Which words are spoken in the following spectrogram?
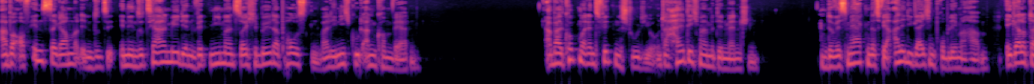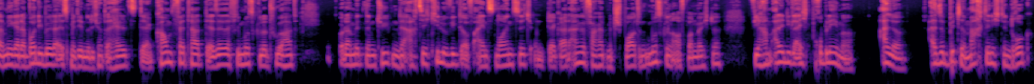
Aber auf Instagram und in, den sozialen Medien wird niemand solche Bilder posten, weil die nicht gut ankommen werden. Aber guck mal ins Fitnessstudio, unterhalte dich mal mit den Menschen. Und du wirst merken, dass wir alle die gleichen Probleme haben. Egal, ob da mega der Bodybuilder ist, mit dem du dich unterhältst, der kaum Fett hat, der sehr, sehr viel Muskulatur hat, oder mit einem Typen, der 80 Kilo wiegt auf 1,90 und der gerade angefangen hat mit Sport und Muskeln aufbauen möchte. Wir haben alle die gleichen Probleme. Alle. Also bitte, mach dir nicht den Druck.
